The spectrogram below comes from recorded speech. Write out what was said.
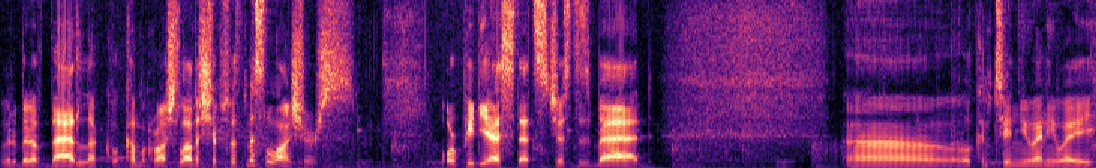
With a bit of bad luck, we'll come across a lot of ships with missile launchers. Or PDS, that's just as bad. Uh, we'll continue anyway.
